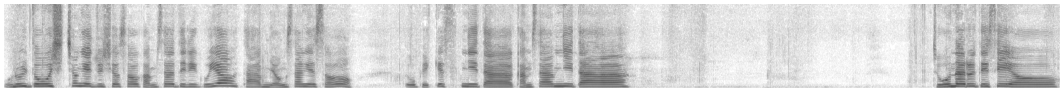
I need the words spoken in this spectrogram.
오늘도 시청해 주셔서 감사드리고요. 다음 영상에서 또 뵙겠습니다. 감사합니다. 좋은 하루 되세요.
